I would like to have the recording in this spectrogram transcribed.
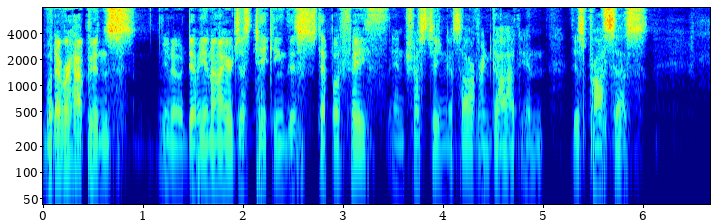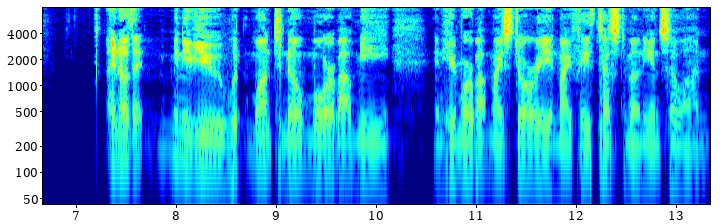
whatever happens you know, Debbie and I are just taking this step of faith and trusting a sovereign God in this process. I know that many of you would want to know more about me and hear more about my story and my faith testimony and so on.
